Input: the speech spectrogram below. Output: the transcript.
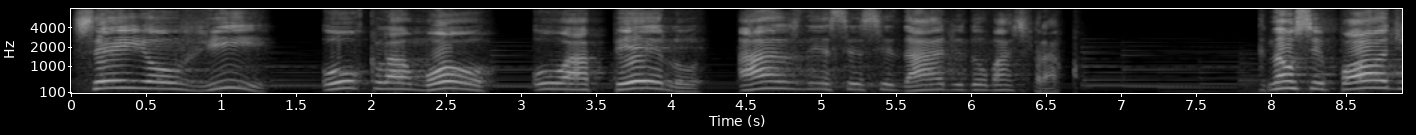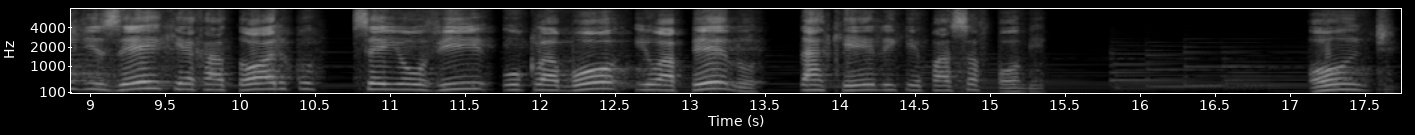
sem ouvir o clamor, o apelo às necessidades do mais fraco. Não se pode dizer que é católico sem ouvir o clamor e o apelo daquele que passa fome. Onde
